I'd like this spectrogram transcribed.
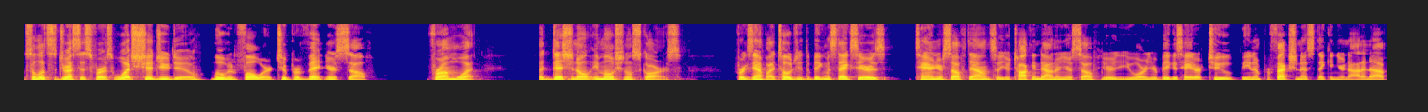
So let's address this first. What should you do moving forward to prevent yourself from what? Additional emotional scars. For example, I told you the big mistakes here is tearing yourself down. So you're talking down on yourself. You're you are your biggest hater. Two, being a perfectionist, thinking you're not enough.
